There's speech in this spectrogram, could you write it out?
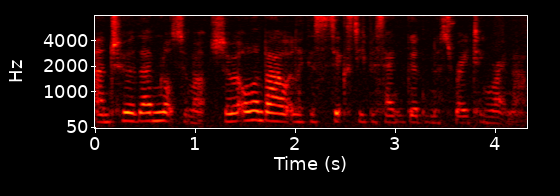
and two of them not so much. So we're on about like a 60% goodness rating right now.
